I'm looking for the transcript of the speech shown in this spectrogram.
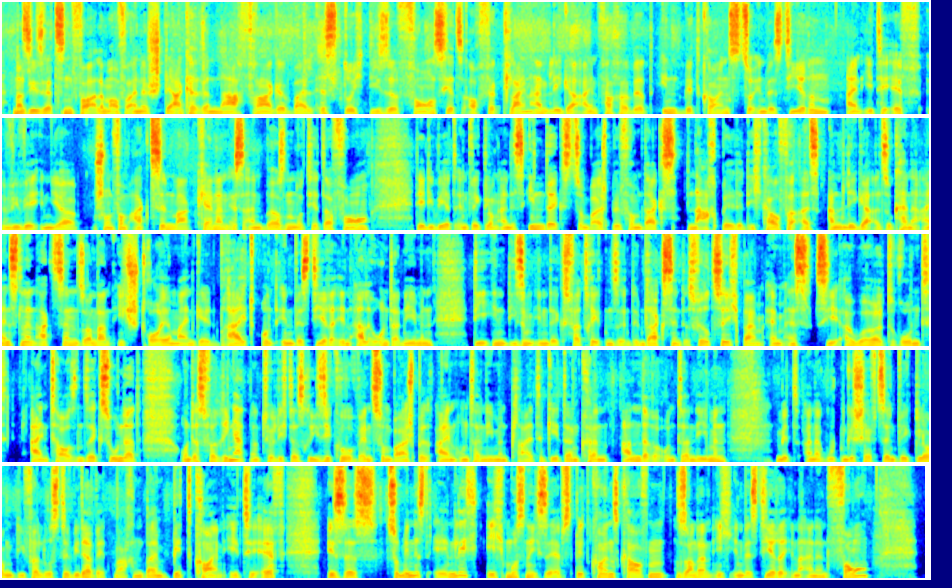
Na, sie setzen vor allem auf eine stärkere Nachfrage, weil es durch diese Fonds jetzt auch für Kleinanleger einfacher wird, in Bitcoins zu investieren ein ETF, wie wir ihn ja schon vom Aktienmarkt kennen, ist ein börsennotierter Fonds, der die Wertentwicklung eines Index, zum Beispiel vom DAX, nachbildet. Ich kaufe als Anleger also keine einzelnen Aktien, sondern ich streue mein Geld breit und investiere in alle Unternehmen, die in diesem Index vertreten sind. Im DAX sind es 40, beim MSCI World rund 1600. Und das verringert natürlich das Risiko, wenn zum Beispiel ein Unternehmen pleite geht, dann können andere Unternehmen mit einer guten Geschäftsentwicklung die Verluste wieder wettmachen. Beim Bitcoin-ETF ist es zumindest ähnlich. Ich muss nicht selbst Bitcoins kaufen, sondern ich investiere in einen Fonds,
